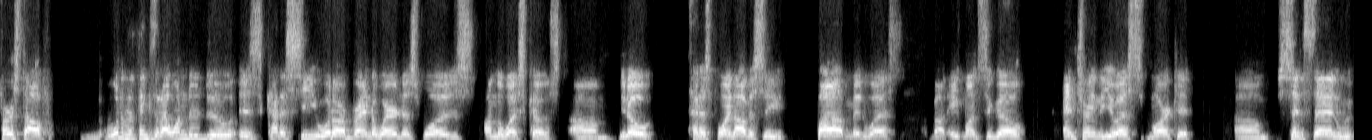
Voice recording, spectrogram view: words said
first off, one of the things that I wanted to do is kind of see what our brand awareness was on the West Coast. Um, you know, Tennis Point obviously bought out Midwest about eight months ago, entering the U.S. market. Um, since then,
